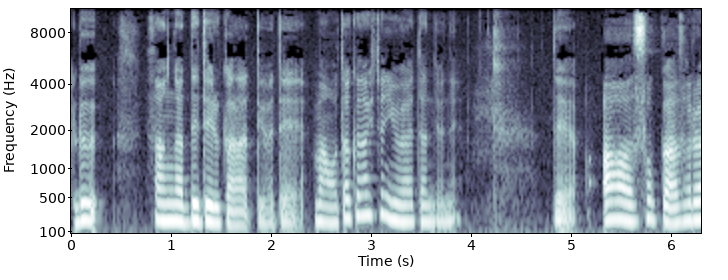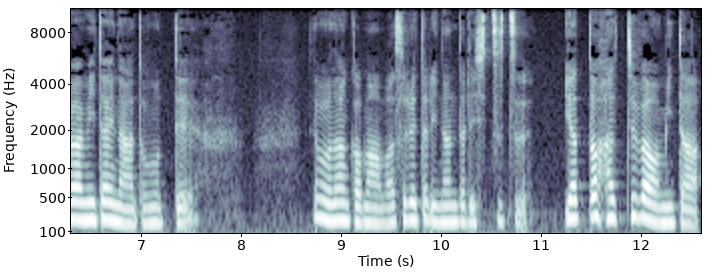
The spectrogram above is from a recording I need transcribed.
るさんが出てるからって言われて、まあオタクの人に言われたんだよね。で、ああ、そっか、それは見たいなと思って、でもなんかまあ忘れたりなんだりしつつ、やっと8話を見た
